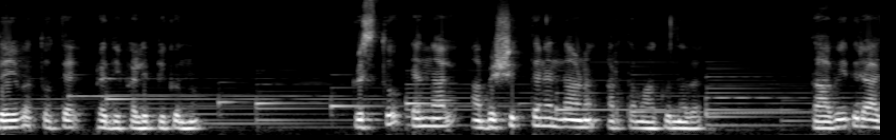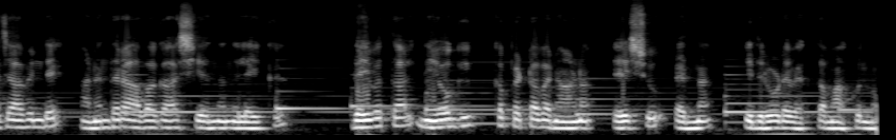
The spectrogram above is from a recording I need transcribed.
ദൈവത്വത്തെ പ്രതിഫലിപ്പിക്കുന്നു. ക്രിസ്തു എന്നാൽ അഭിഷിക്തൻ എന്നാണ് അർത്ഥമാക്കുന്നത്. ദാവീദ് രാജാവിന്റെ അനന്തരാവകാശി എന്ന നിലയ്ക്ക് ദൈവത്താൽ നിയോഗിക്കപ്പെട്ടവനാണ് യേശു എന്ന് ഇതിലൂടെ വ്യക്തമാക്കുന്നു.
